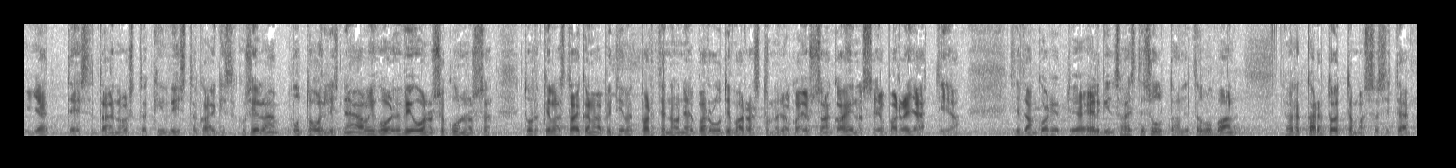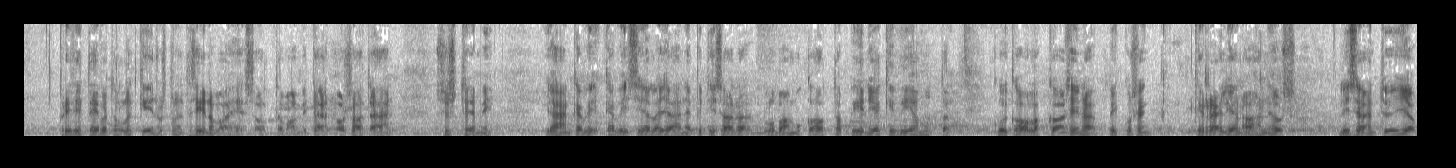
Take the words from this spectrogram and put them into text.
jätteistä tai noista kivistä kaikista, kun siellähän putoili. Nehän oli hyvin huonossa kunnossa. Turkkilaiset aikanaan pitivät Partenonia jopa ruutivarastona, joka jossain kahinassa jopa räjähti ja sitä on korjattu. Ja Elgin sai sitten sultaanilta luvan käydä kartoittamassa sitä. Britit eivät olleet kiinnostuneita siinä vaiheessa ottamaan mitään osaa tähän systeemiin. Ja hän kävi, kävi siellä ja hänen piti saada luvan mukaan ottaa pieniä kiviä, mutta kuinka ollakaan siinä pikkusen keräilijän ahneus lisääntyi ja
